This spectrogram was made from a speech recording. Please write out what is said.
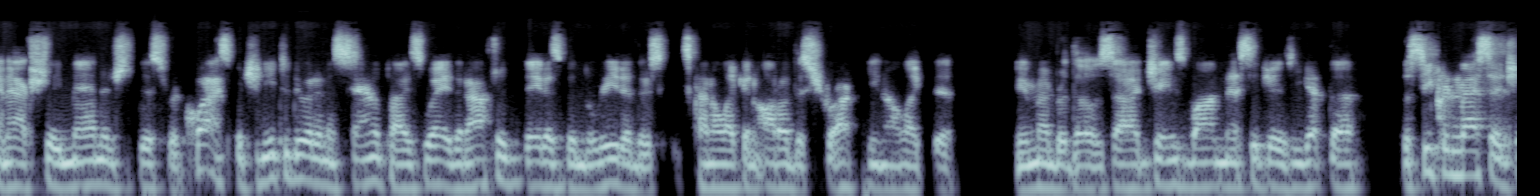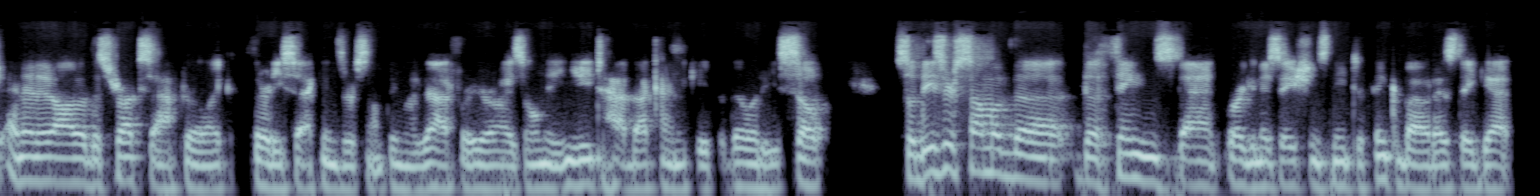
and actually manage this request, but you need to do it in a sanitized way that after the data has been deleted, there's it's kind of like an auto destruct, you know, like the you remember those uh, James Bond messages. You get the the secret message and then it auto destructs after like 30 seconds or something like that for your eyes only. You need to have that kind of capability. So, so these are some of the, the things that organizations need to think about as they get,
